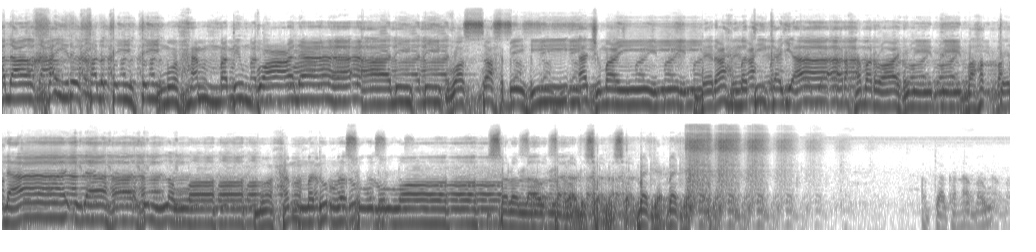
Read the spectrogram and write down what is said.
अला खैर खल्क़ी मुहम्मदिन व अला आलिहि व सहबिही अजमईन बिरहमतिका या अरहमर राहिमीन बहक़ ला इलाहा इल्लल्लाह मुहम्मदुर रसूलुल्लाह सल्लल्लाहु अलैहि वसल्लम बैठ जाए बैठ जाए अब क्या करना बाबू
